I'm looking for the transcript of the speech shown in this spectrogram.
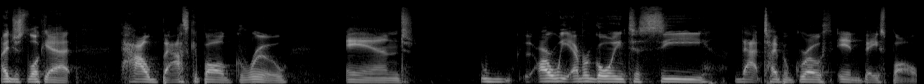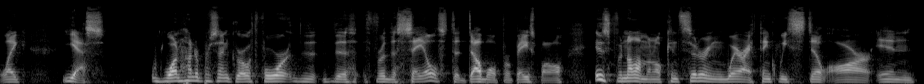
I just look at how basketball grew and are we ever going to see that type of growth in baseball? Like, yes, 100% growth for the, the for the sales to double for baseball is phenomenal considering where I think we still are in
